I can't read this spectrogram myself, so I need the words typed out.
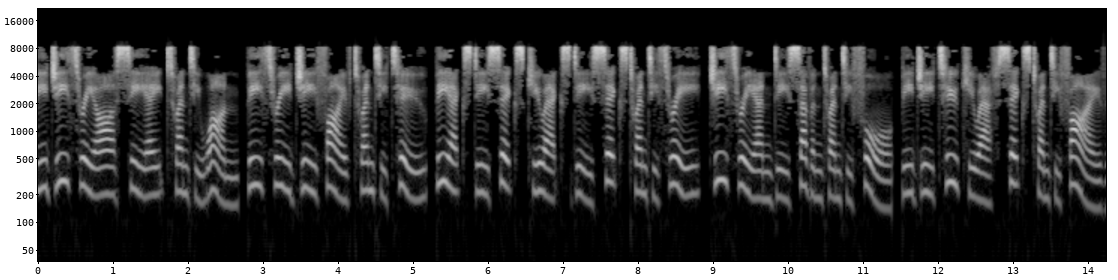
BG3RC821, B3G522, BXD6QXD623, G3ND724, BG2QF625,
